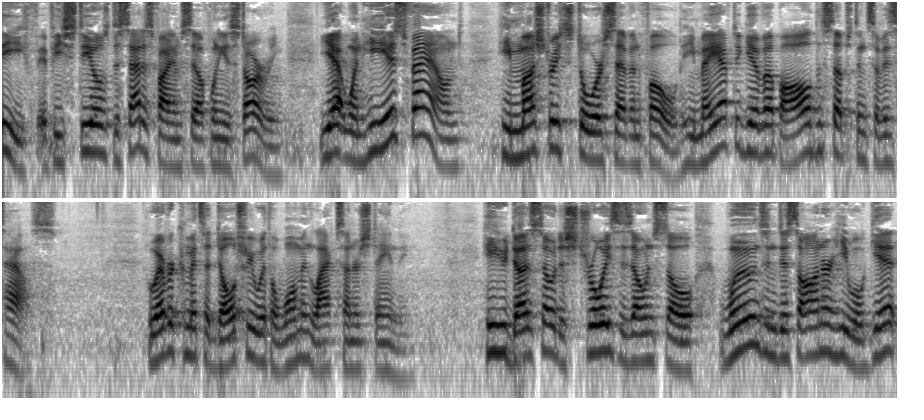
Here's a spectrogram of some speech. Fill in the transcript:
thief if he steals to satisfy himself when he is starving. Yet when he is found, he must restore sevenfold. He may have to give up all the substance of his house. Whoever commits adultery with a woman lacks understanding. He who does so destroys his own soul. Wounds and dishonor he will get,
